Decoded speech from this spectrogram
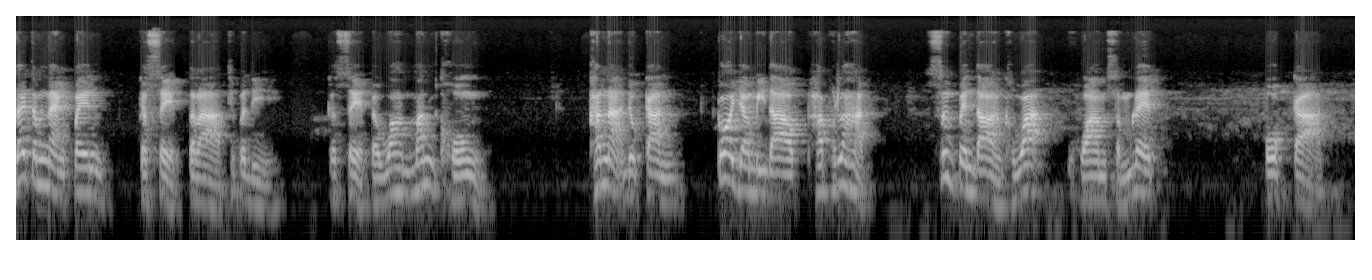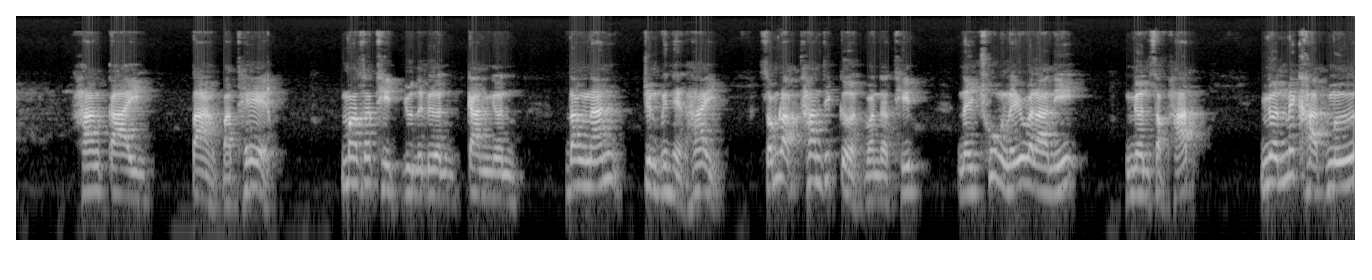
ได้ตำแหน่งเป็นเกษตรตราธิบดี เกษตรแปลว่ามั่นคง ขณะเดียวกันก็ยังมีดาวพระพฤหัส ซึ่งเป็นดาวแห่งคำว่า ความสำเร็จ โอกาส ทางไกลต่างประเทศ มาสถิตอยู่ในเรือนการเงิน ดังนั้นจึงเป็นเหตุให้สำหรับท่านที่เกิดวันอาทิตย์ ในช่วงระยะเวลานี้ เงินสะพัดเงินไม่ขาดมือ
